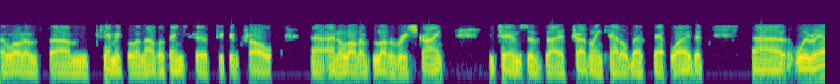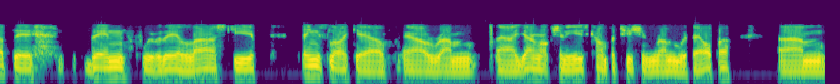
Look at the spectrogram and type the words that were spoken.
a lot of um, chemical and other things to, to control uh, and a lot of lot of restraint in terms of uh, travelling cattle back that way. But uh, we were out there then. We were there last year. Things like our our um, uh, young auctioneers competition run with ALPA. Um,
